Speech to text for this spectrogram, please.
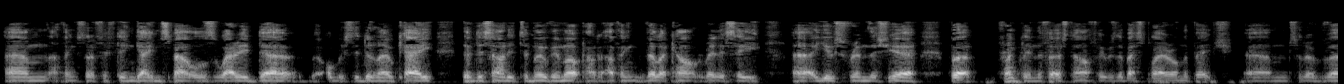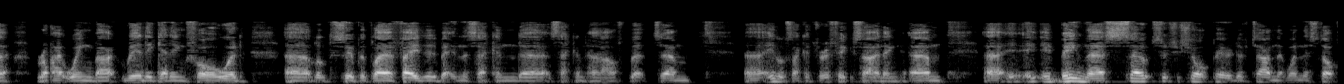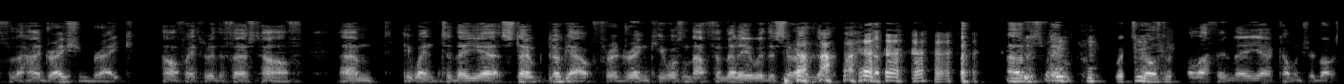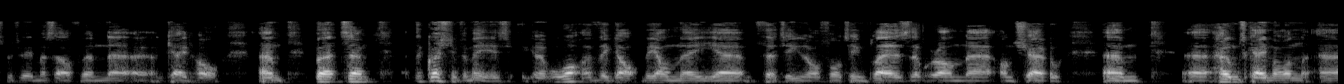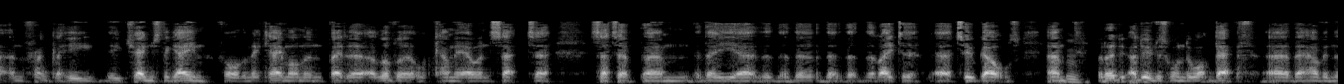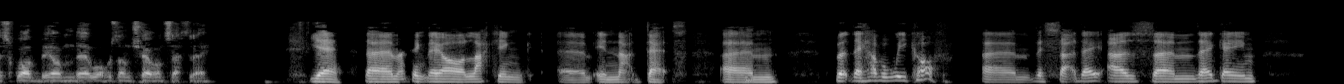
Um, I think sort of 15 game spells where he'd uh, obviously done okay. They've decided to move him up. I, I think Villa can't really see uh, a use for him this year. But frankly, in the first half, he was the best player on the pitch. Um, sort of uh, right wing back, really getting forward. Uh, looked a super player. Faded a bit in the second uh, second half, but. Um, uh, he looks like a terrific signing. Um, uh, it, it been there so such a short period of time that when they stopped for the hydration break halfway through the first half, um, he went to the uh, Stoke dugout for a drink. He wasn't that familiar with the surroundings. Huddersfield, which caused a bit of a laugh in the uh, commentary box between myself and, uh, and Kane Hall. Um, but um, the question for me is, you know, what have they got beyond the uh, 13 or 14 players that were on uh, on show? Um, uh, Holmes came on, uh, and frankly, he, he changed the game for them. He came on and played a, a lovely little cameo and set uh, set up um, the, uh, the, the, the the later uh, two goals. Um, Mm. But I do, I do just wonder what depth uh, they have in the squad beyond uh, what was on show on Saturday. Yeah, um, I think they are lacking um, in that depth. Um, but they have a week off um, this Saturday as um, their game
